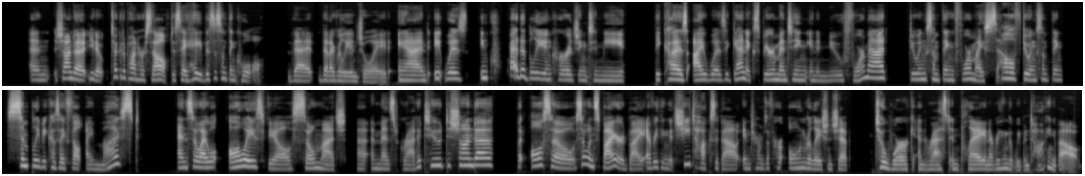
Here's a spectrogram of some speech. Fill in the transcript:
and Shonda, you know, took it upon herself to say, "Hey, this is something cool that that I really enjoyed," and it was incredibly encouraging to me because I was again experimenting in a new format, doing something for myself, doing something simply because I felt I must. And so I will always feel so much uh, immense gratitude to Shonda but also so inspired by everything that she talks about in terms of her own relationship to work and rest and play and everything that we've been talking about.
